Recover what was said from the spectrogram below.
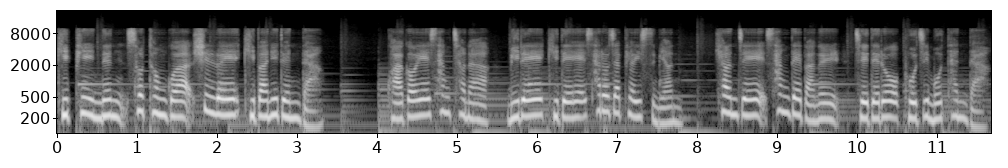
깊이 있는 소통과 신뢰의 기반이 된다. 과거의 상처나 미래의 기대에 사로잡혀 있으면 현재의 상대방을 제대로 보지 못한다.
